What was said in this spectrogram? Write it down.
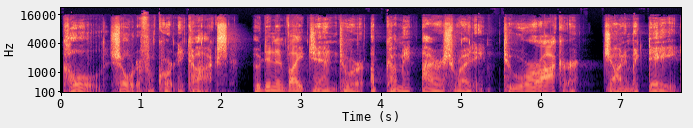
cold shoulder from Courteney Cox, who didn't invite Jen to her upcoming Irish wedding to rocker Johnny McDaid.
